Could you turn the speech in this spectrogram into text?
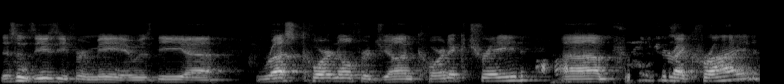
This one's easy for me. It was the uh, Russ Courtnall for John Kordic trade. Um, pretty sure I cried,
